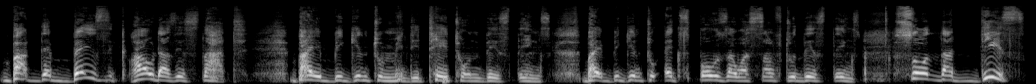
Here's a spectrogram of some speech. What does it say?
But the basic, how does it start? By begin to meditate on these things, by begin to expose ourselves to these things, so that this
